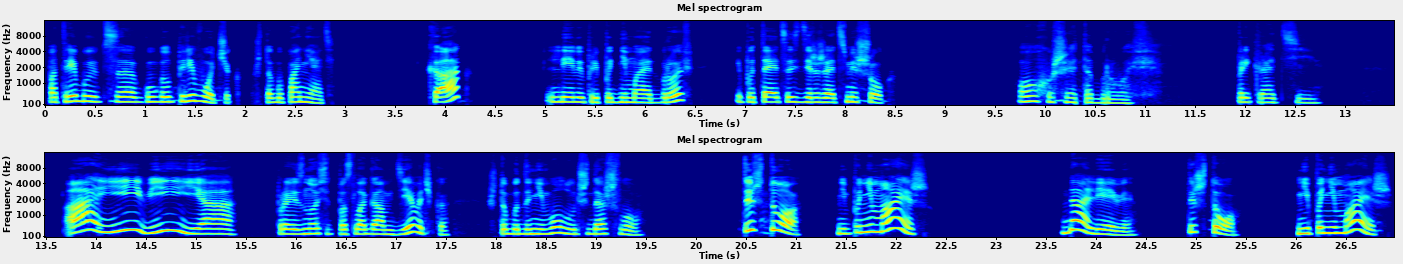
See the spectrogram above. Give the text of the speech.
потребуется Google-переводчик, чтобы понять. «Как?» Леви приподнимает бровь и пытается сдержать смешок. «Ох уж эта бровь! Прекрати!» «Аивия!» — произносит по слогам девочка, чтобы до него лучше дошло. «Ты что, не понимаешь?» «Да, Леви, ты что, не понимаешь?»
